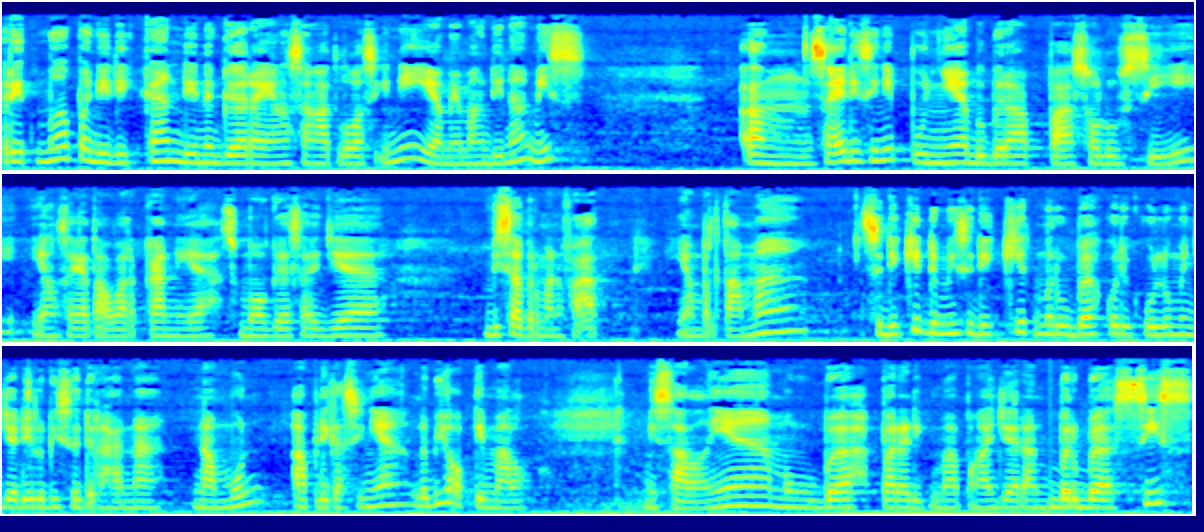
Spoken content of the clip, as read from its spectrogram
Ritme pendidikan di negara yang sangat luas ini ya memang dinamis, um, saya di sini punya beberapa solusi yang saya tawarkan ya. Semoga saja bisa bermanfaat. Yang pertama, sedikit demi sedikit merubah kurikulum menjadi lebih sederhana, namun aplikasinya lebih optimal. Misalnya, mengubah paradigma pengajaran berbasis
